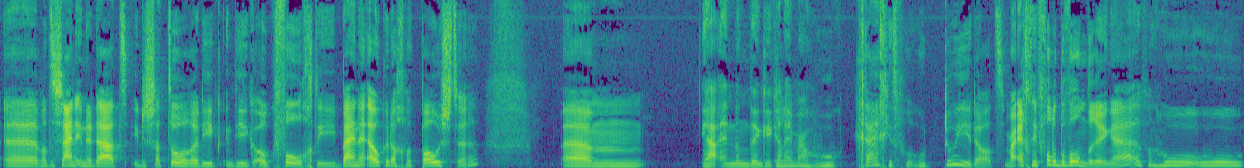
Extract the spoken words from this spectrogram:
Eh, want er zijn inderdaad illustratoren die ik, die ik ook volg, die bijna elke dag wat posten. Ehm, ja, en dan denk ik alleen maar, hoe krijg je het? Hoe doe je dat? Maar echt in volle bewondering, hè? Van hoe, hoe...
